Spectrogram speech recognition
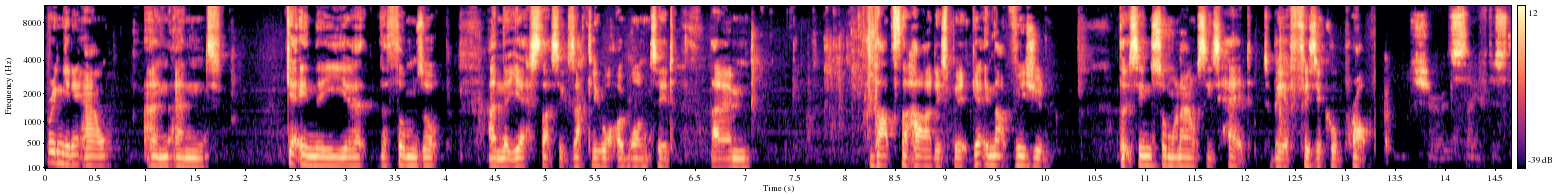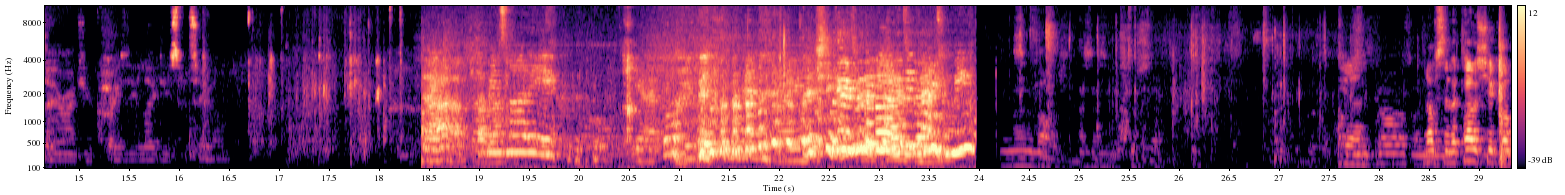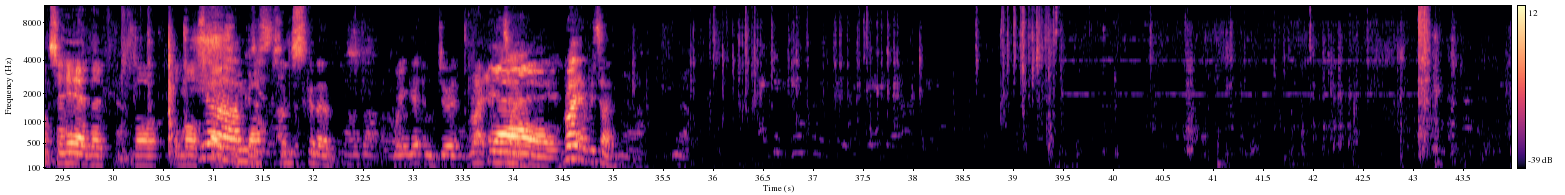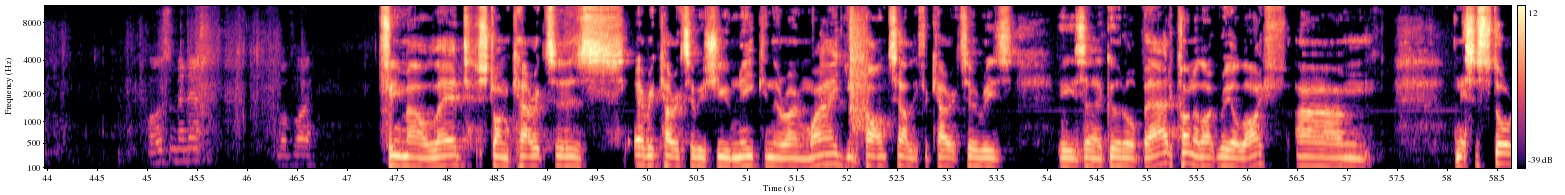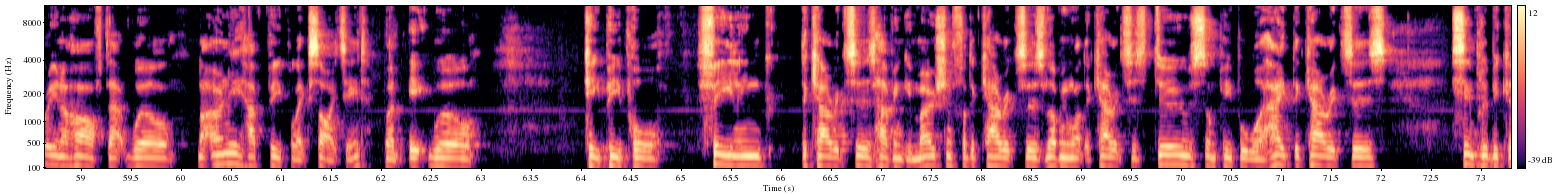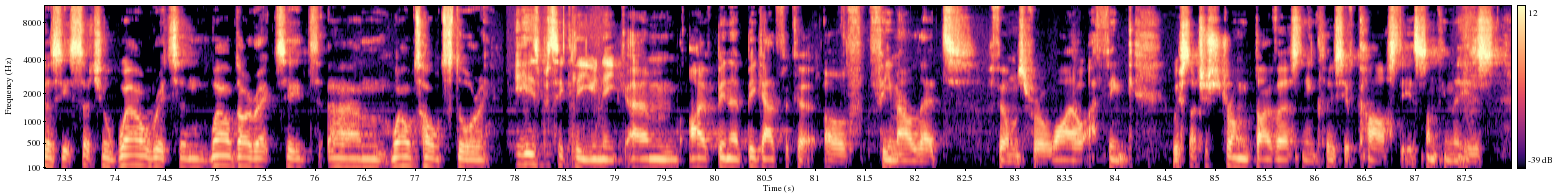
bringing it out and and getting the uh, the thumbs up and the yes, that's exactly what I wanted. Um, that's the hardest bit, getting that vision that's in someone else's head to be a physical prop. Sure, it's safe to stay around you crazy ladies for too long. That means Maddie. Yeah. She goes with the body. Yeah. And obviously, the closer you come to here, the more, the more space Yeah, I'm you've got. just, I'm just gonna wing it and do it right every Yeah, time. yeah, yeah. Right every time. Pause a minute. Lovely. female led, strong characters. Every character is unique in their own way. You can't tell if a character is is uh, good or bad, kind of like real life. Um, and it's a story and a half that will not only have people excited, but it will keep people feeling the characters, having emotion for the characters, loving what the characters do. Some people will hate the characters simply because it's such a well written, well directed, um, well told story. It is particularly unique. Um, I've been a big advocate of female led films for a while. I think with such a strong, diverse, and inclusive cast, it's something that is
